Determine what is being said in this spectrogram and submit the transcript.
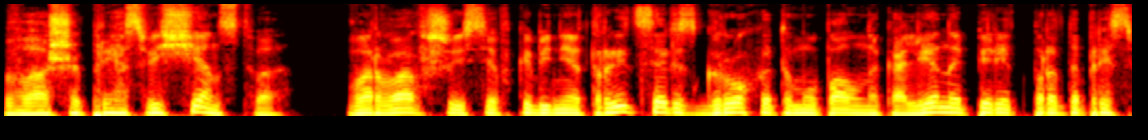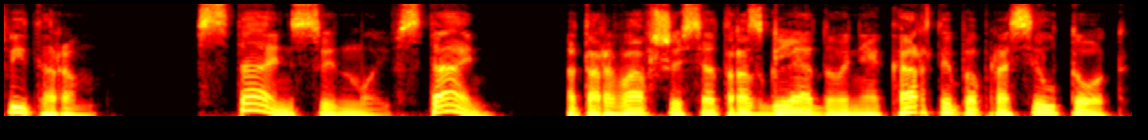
«Ваше Преосвященство!» Ворвавшийся в кабинет рыцарь с грохотом упал на колено перед протопресвитером. «Встань, сын мой, встань!» Оторвавшись от разглядывания карты, попросил тот.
